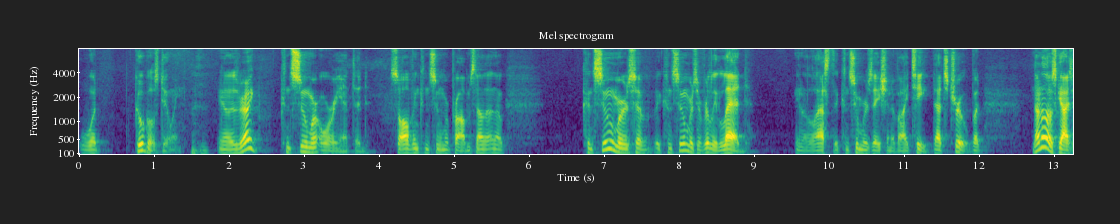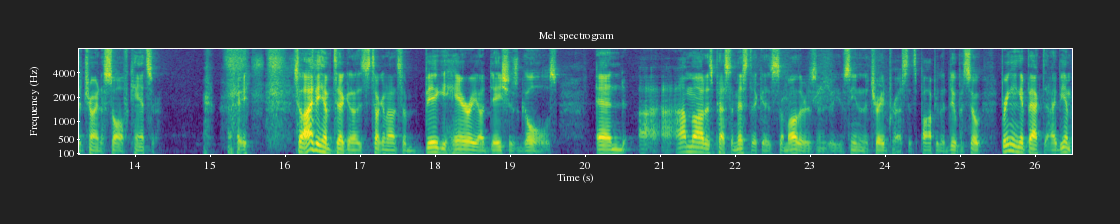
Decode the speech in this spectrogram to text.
what Google's doing. You know, it's very consumer oriented, solving consumer problems. Now, now, consumers have consumers have really led, you know, the last the consumerization of IT. That's true, but none of those guys are trying to solve cancer. Right? So IBM taking, uh, is taking on some big, hairy, audacious goals. And I, I'm not as pessimistic as some others that you've seen in the trade press. It's popular to do. But so bringing it back to IBM,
